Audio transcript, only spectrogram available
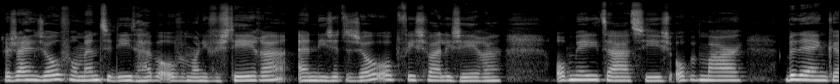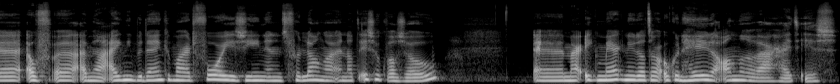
Er zijn zoveel mensen die het hebben over manifesteren en die zitten zo op visualiseren, op meditaties, op het maar bedenken, of uh, nou, eigenlijk niet bedenken, maar het voor je zien en het verlangen. En dat is ook wel zo. Uh, maar ik merk nu dat er ook een hele andere waarheid is.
